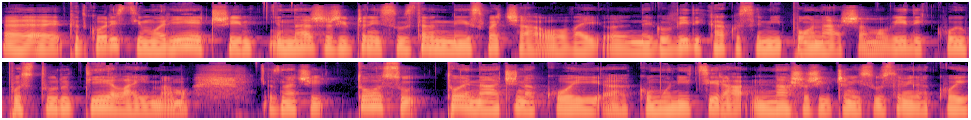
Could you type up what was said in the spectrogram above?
e, kad koristimo riječi, naš živčani sustav ne shvaća ovaj, e, nego vidi kako se mi ponašamo, vidi koju posturu tijela imamo. Znači to su to je način na koji komunicira naš živčani sustav i na koji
